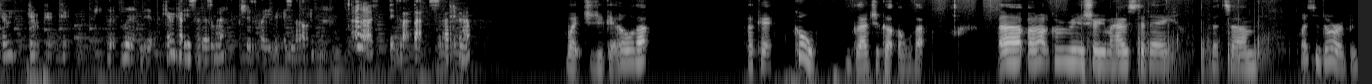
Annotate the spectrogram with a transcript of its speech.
Carrie, Carrie, Carrie, Carrie, Carrie Caddy's over there somewhere, which is where you make AC more often. And I think that that's wait, did you get all that? Okay, cool. I'm glad you got all that. Uh, I'm not going to really show you my house today, but um, why's the door open?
